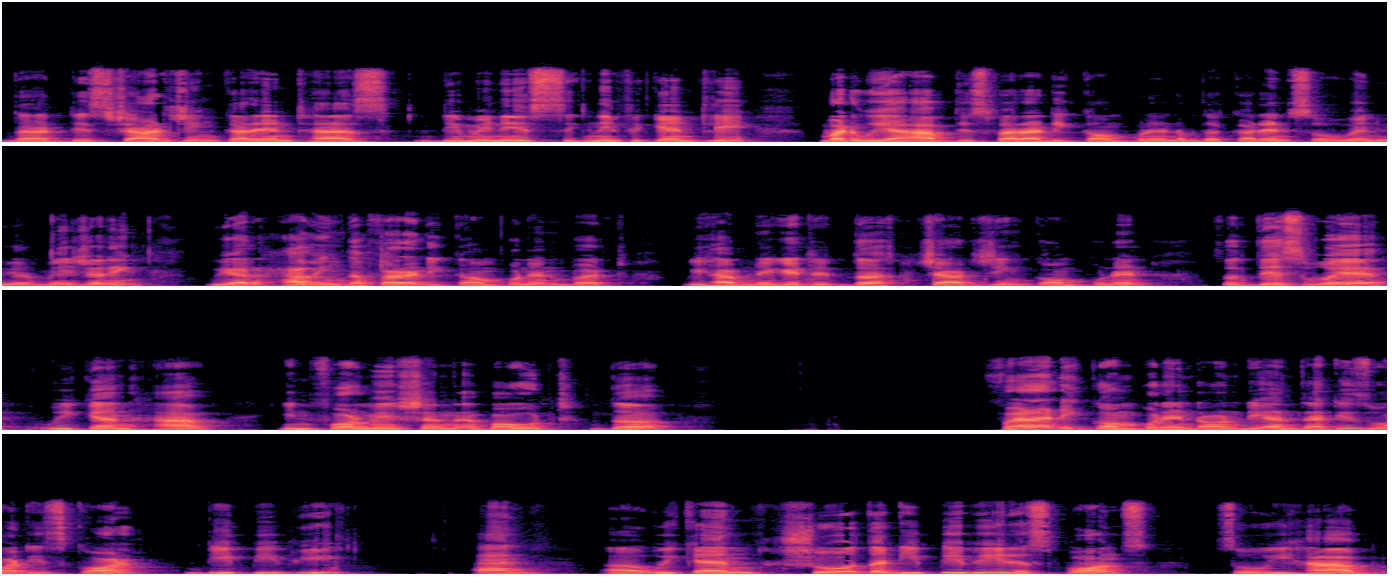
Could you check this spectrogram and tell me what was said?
that this charging current has diminished significantly but we have this Faraday component of the current. So when we are measuring we are having the Faraday component but we have negated the charging component. So this way we can have information about the Faraday component only and that is what is called DPV and uh, we can show the DPV response. So we have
